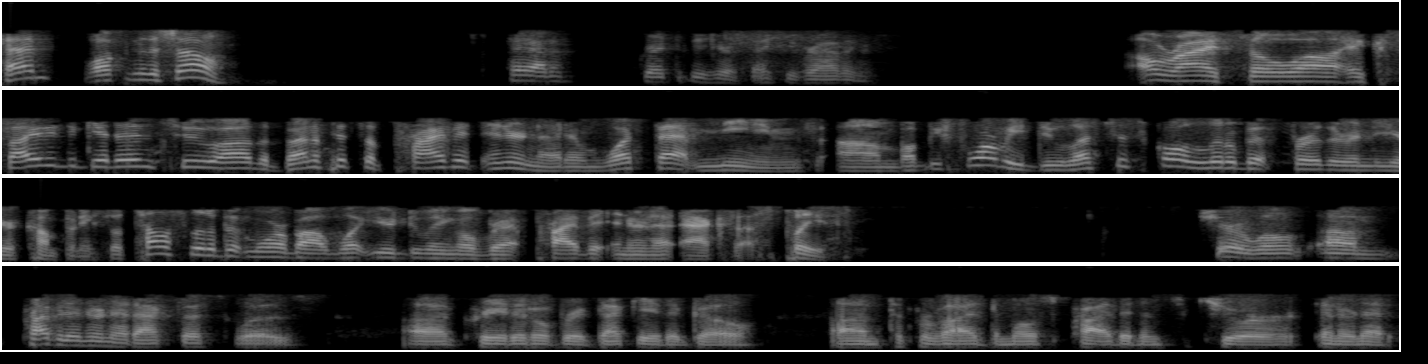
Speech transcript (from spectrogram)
Ted, welcome to the show. Hey, Adam. Great to be here. Thank you for having us. All right, so uh, excited to get into uh, the benefits of private internet and what that means. Um, but before we do, let's just go a little bit further into your company. So tell us a little bit more about what you're doing over at Private Internet Access, please. Sure. Well, um, Private Internet Access was uh, created over a decade ago um, to provide the most private and secure internet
